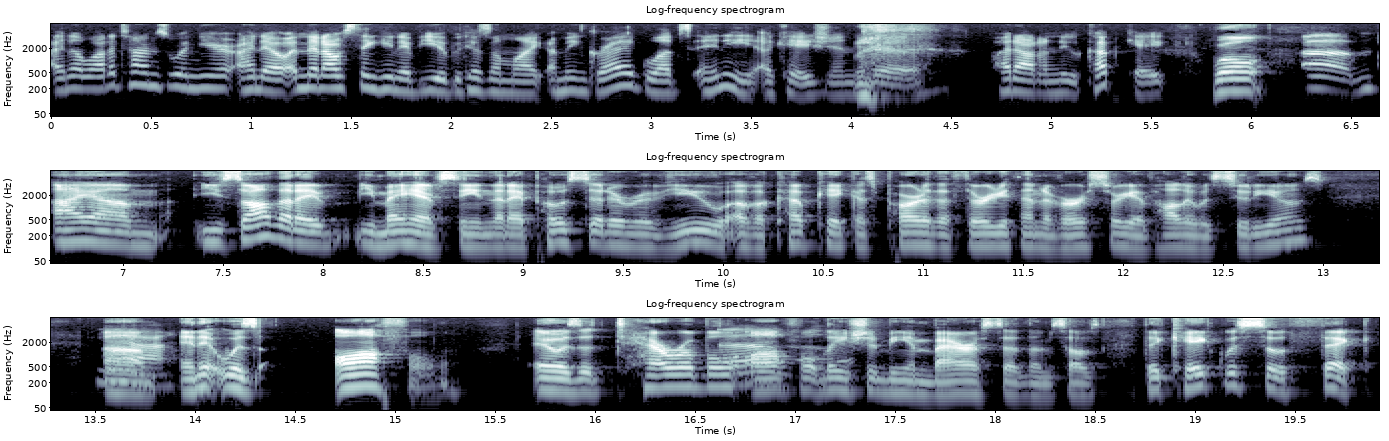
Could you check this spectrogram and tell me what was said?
and a lot of times when you're, I know, and then I was thinking of you because I'm like, I mean, Greg loves any occasion to put out a new cupcake. Well, Um, I um, you saw that I you may have seen that I posted a review of a cupcake as part of the 30th anniversary of Hollywood Studios. Yeah. Um, and it was awful. It was a terrible, Oh. awful. They should be embarrassed of themselves. The cake was so thick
